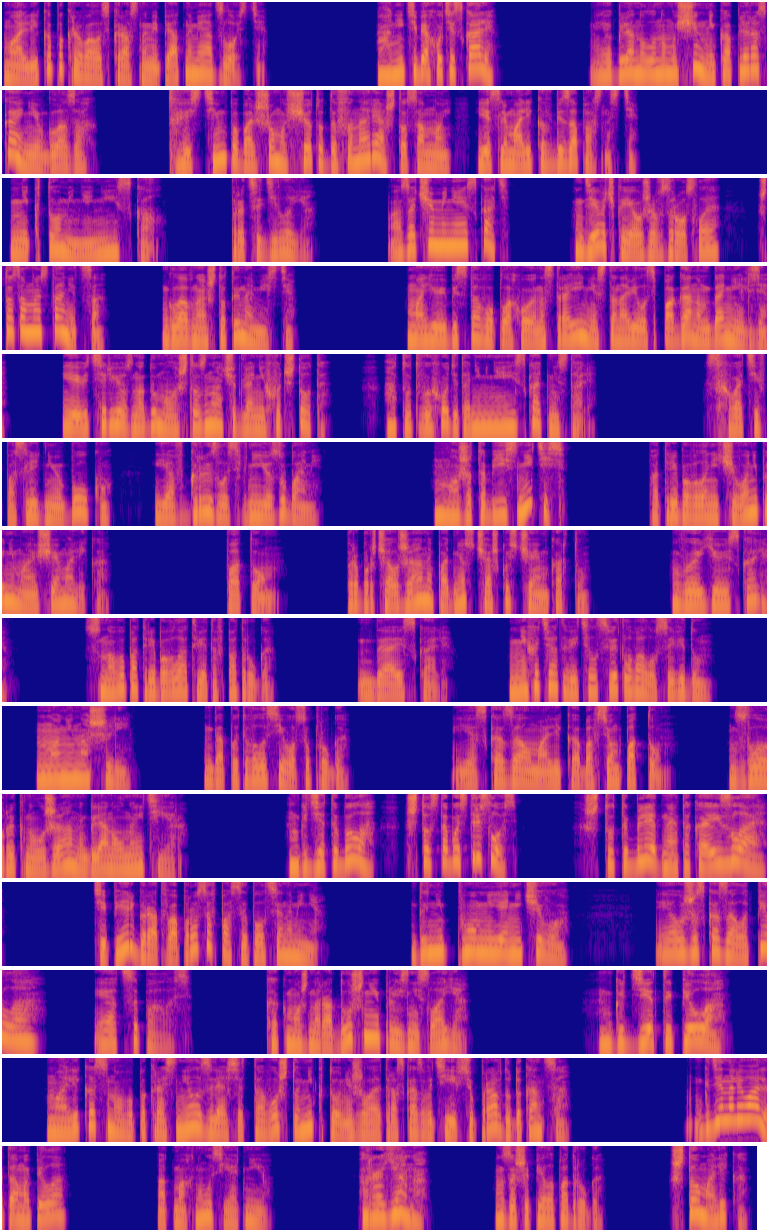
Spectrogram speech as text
Малика покрывалась красными пятнами от злости. «Они тебя хоть искали?» Я глянула на мужчин, ни капли раскаяния в глазах. То есть им, по большому счету, до фонаря, что со мной, если Малика в безопасности. Никто меня не искал. Процедила я. А зачем меня искать? Девочка я уже взрослая. Что со мной станется? Главное, что ты на месте. Моё и без того плохое настроение становилось поганым до нельзя. Я ведь серьезно думала, что значу для них хоть что-то. А тут, выходит, они меня и искать не стали. Схватив последнюю булку, я вгрызлась в нее зубами. «Может, объяснитесь?» — потребовала ничего не понимающая Малика. «Потом», — пробурчал Жан и поднес чашку с чаем к рту. «Вы ее искали?» Снова потребовала ответов подруга. «Да, искали», — нехотя ответил светловолосый ведун. «Но не нашли», — допытывалась его супруга. Я сказал Малика обо всем потом. Зло рыкнул Жан и глянул на Этьера. «Где ты была? Что с тобой стряслось? Что ты бледная такая и злая?» Теперь град вопросов посыпался на меня. «Да не помню я ничего. Я уже сказала, пила и отсыпалась». Как можно радушнее произнесла я. «Где ты пила?» Малика снова покраснела, злясь от того, что никто не желает рассказывать ей всю правду до конца. «Где наливали, там и пила». Отмахнулась я от нее. «Раяна!» — зашипела подруга. «Что, Малика?»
